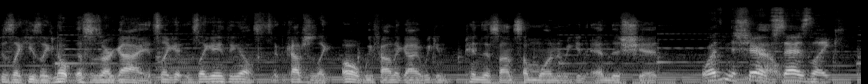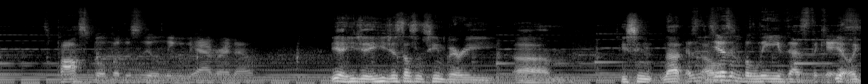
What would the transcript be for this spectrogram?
Just like he's like, nope, this is our guy. It's like it's like anything else. It's like the cops are like, oh, we found a guy. We can pin this on someone. and We can end this shit. well, I think the sheriff Now- says like it's possible, but this is the only lead we have right now. Yeah, he he just doesn't seem very. um He seems not. Doesn't, he doesn't believe that's the case. Yeah, like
